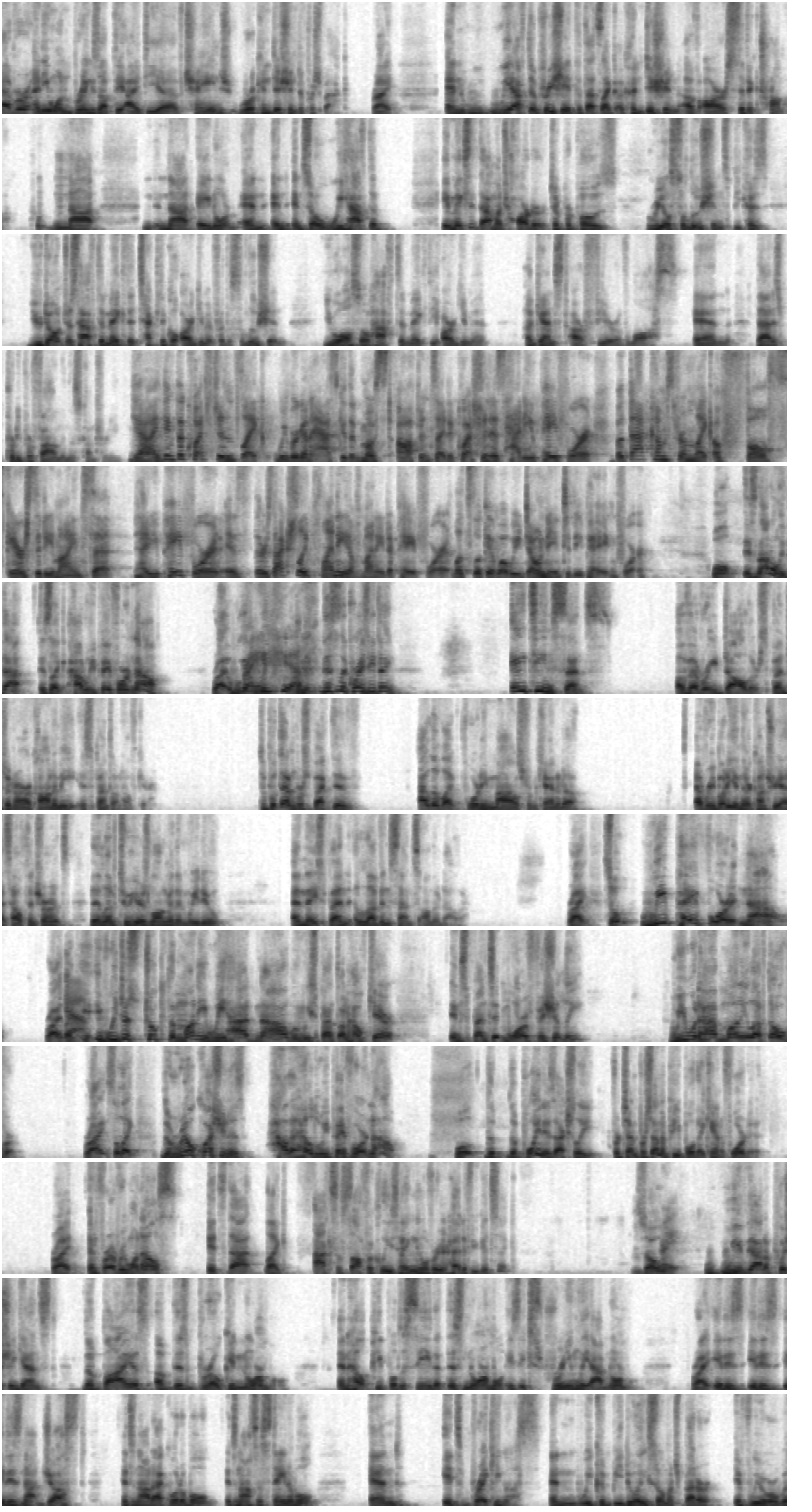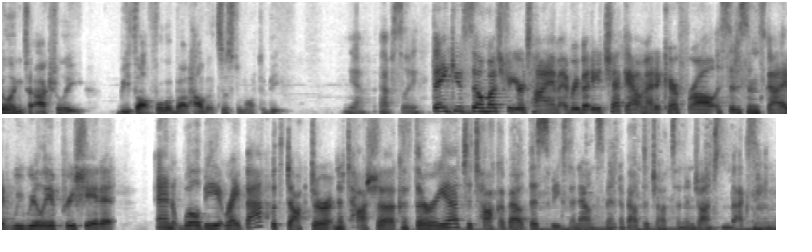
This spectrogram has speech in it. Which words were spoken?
ever anyone brings up the idea of change, we're conditioned to push back, right? And we have to appreciate that that's like a condition of our civic trauma, mm-hmm. not not a norm. And and and so we have to. It makes it that much harder to propose real solutions because you don't just have to make the technical argument for the solution, you also have to make the argument against our fear of loss. And that is pretty profound in this country. Yeah, um, I think the questions like we were going to ask you the most often cited question is how do you pay for it? But that comes from like a false scarcity mindset. How you pay for it is there's actually plenty of money to pay for it. Let's look at what we don't need to be paying for. Well, it's not only that. It's like how do we pay for it now? Right? We, right. We, yeah. I mean, this is a crazy thing. 18 cents of every dollar spent in our economy is spent on healthcare. To put that in perspective, I live like 40 miles from Canada. Everybody in their country has health insurance. They live two years longer than we do, and they spend 11 cents on their dollar. Right. So we pay for it now. Right. Yeah. Like if we just took the money we had now when we spent on healthcare and spent it more efficiently, we would have money left over. Right. So, like, the real question is how the hell do we pay for it now? Well, the, the point is actually for 10% of people, they can't afford it. Right. And for everyone else, it's that like axe of Sophocles hanging over your head if you get sick. Mm-hmm. So right. we've got to push against the bias of this broken normal and help people to see that this normal is extremely abnormal. Right. It is, it is, it is not just, it's not equitable, it's not sustainable, and it's breaking us. And we could be doing so much better if we were willing to actually be thoughtful about how that system ought to be. Yeah, absolutely. Thank you so much for your time. Everybody, check out Medicare for All, a citizen's guide. We really appreciate it. And we'll be right back with Dr. Natasha Kathuria to talk about this week's announcement about the Johnson & Johnson vaccine.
